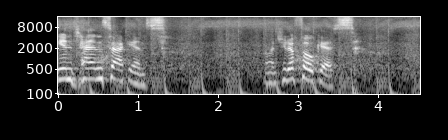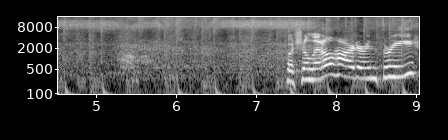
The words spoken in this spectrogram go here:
In 10 seconds. I want you to focus. Push a little harder in three,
